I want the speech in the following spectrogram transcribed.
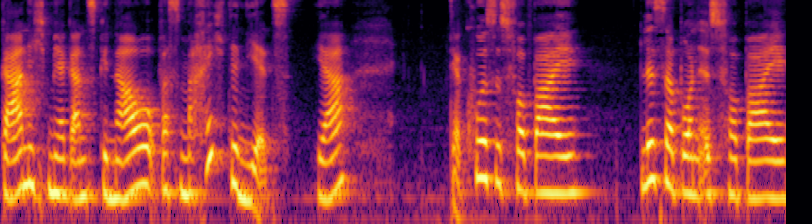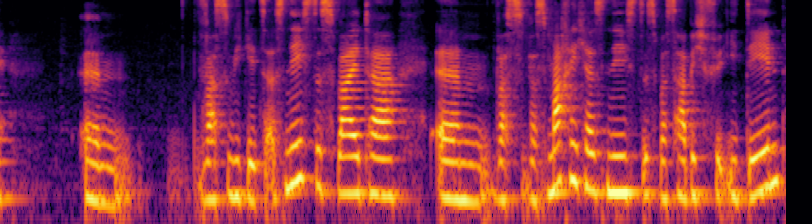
gar nicht mehr ganz genau, was mache ich denn jetzt? Ja, der Kurs ist vorbei, Lissabon ist vorbei, ähm, was, wie geht es als nächstes weiter, ähm, was, was mache ich als nächstes, was habe ich für Ideen.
